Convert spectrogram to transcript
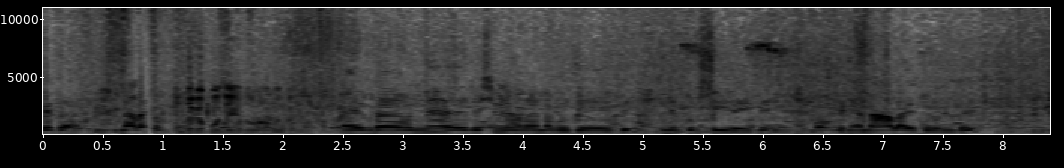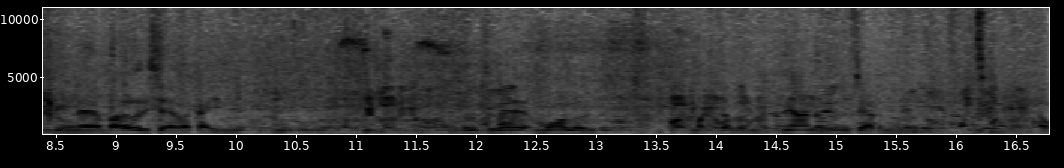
കേട്ടോ? നടക്കും. എന്തൊക്കെ പൂജ ചെയ്തു ഇവിടെ വന്ന് ലക്ഷ്മി നാരായണ പൂജ ചെയ്ത് ഇന്ന് കൃഷി ചെയ്ത് പിന്നെ നാളെ ഇതുണ്ട്. പിന്നെ ഭഗവതി സേവ കഴിഞ്ഞ്. വീട്ടിലെ മോളുണ്ട്. മക്കളുണ്ട്. ഞാനും ചേട്ടനും കൂടെ ഓ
